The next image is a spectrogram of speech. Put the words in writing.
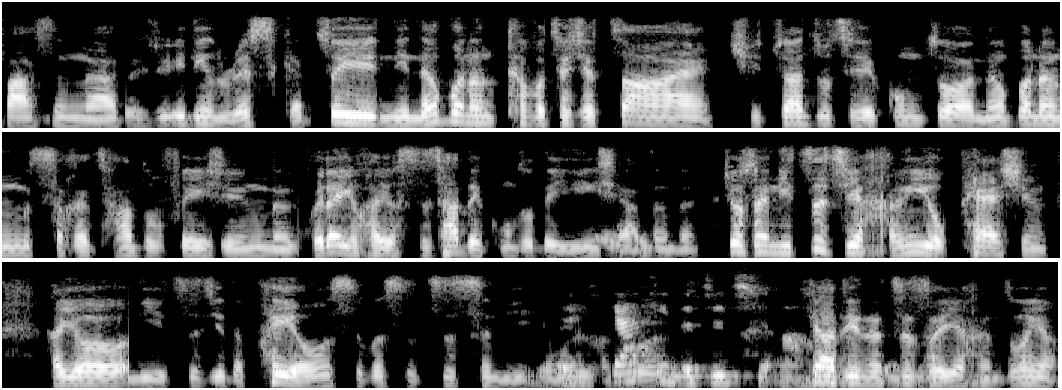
发生啊，就一定 risk。所以你能不能克服这些障碍，去专注这些工作，能不能适合长途飞行，能回来以后还有时差对工作的影响等等，就算你自己很有 passion，还有你自己的配偶是不是支持你？因为家庭的支持啊，家庭的支持也很重要，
